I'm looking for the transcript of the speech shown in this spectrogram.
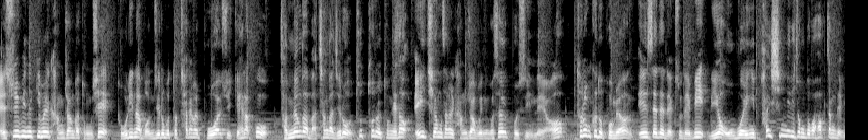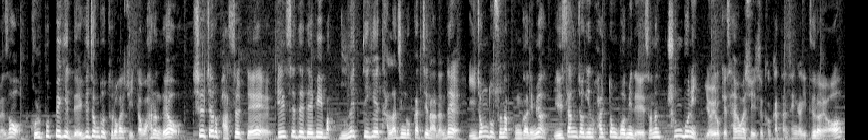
SUV 느낌을 강조함과 동시에 돌이나 먼지로부터 차량을 보호할 수 있게 해놨고 전면과 마찬가지로 투톤을 통해서 H 형상을 강조하고 있는 것을 볼 수 있네요. 트렁크도 보면 1세대 넥소 대비 리어 오버행이 80mm 정도가 확 장되면서 골프백이 4개 정도 들어갈 수 있다고 하는데요. 실제로 봤을 때 1세대 대비 막 눈에 띄게 달라진 것 같진 않은데 이 정도 수납 공간이면 일상적인 활동 범위 내에서는 충분히 여유롭게 사용할 수 있을 것 같다는 생각이 들어요.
